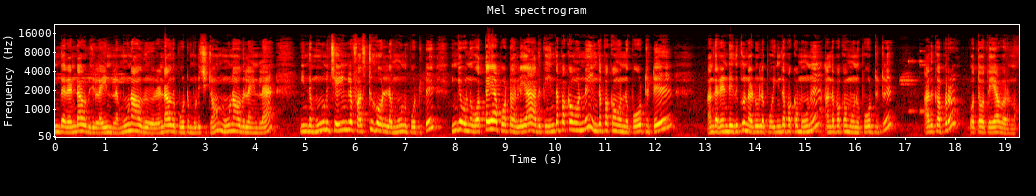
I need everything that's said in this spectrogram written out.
இந்த ரெண்டாவது லைனில் மூணாவது ரெண்டாவது போட்டு முடிச்சிட்டோம். மூணாவது லைனில் இந்த மூணு செயினில் ஃபஸ்ட்டு ஹோலில் மூணு போட்டுட்டு இங்கே ஒன்று ஒத்தையாக போட்டோம் இல்லையா? அதுக்கு இந்த பக்கம் ஒன்று இந்த பக்கம் ஒன்று போட்டுட்டு அந்த ரெண்டு இதுக்கும் நடுவில் போ இந்த பக்கம் மூணு அந்த பக்கம் மூணு போட்டுட்டு அதுக்கப்புறம் ஒத்த ஒத்தையாக வரணும்.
